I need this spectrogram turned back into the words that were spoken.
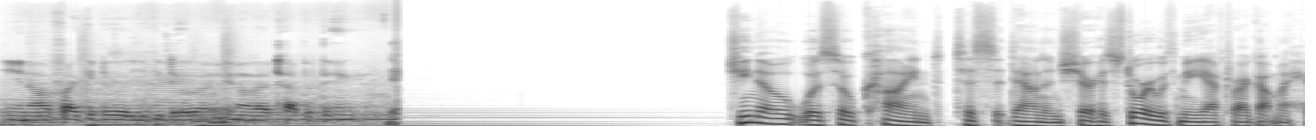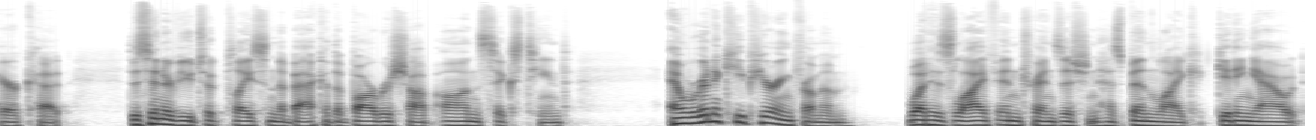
You know, if I could do it, you could do it. You know, that type of thing. Gino was so kind to sit down and share his story with me after I got my hair cut. This interview took place in the back of the barbershop on 16th. And we're going to keep hearing from him what his life in transition has been like getting out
